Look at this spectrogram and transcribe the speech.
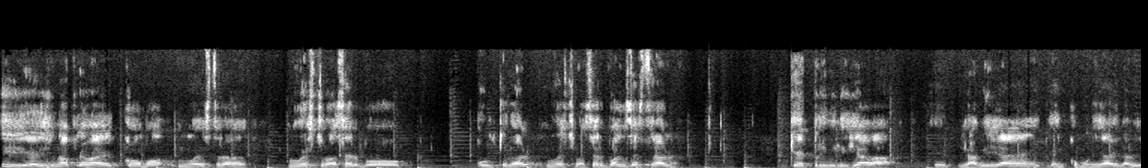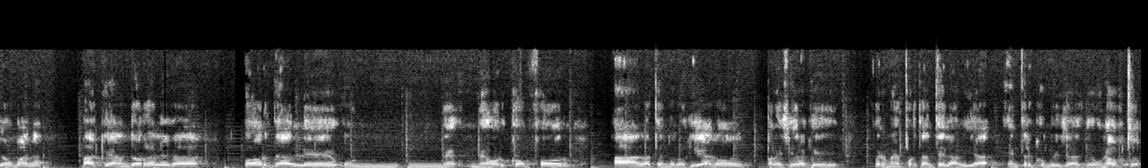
y es una prueba de cómo nuestra, nuestro acervo cultural, nuestro acervo ancestral, que privilegiaba eh, la vida en comunidad y la vida humana, va quedando relegada por darle un, mejor confort a la tecnología, ¿no? Pareciera que fuera más importante la vida, entre comillas, de un auto,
